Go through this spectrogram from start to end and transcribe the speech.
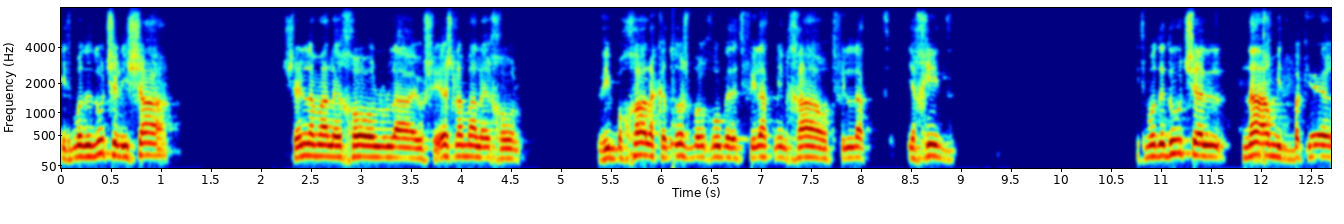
התמודדות של אישה שאין לה מה לאכול אולי, או שיש לה מה לאכול, והיא בוכה לקדוש ברוך הוא באיזה תפילת מנחה או תפילת יחיד. התמודדות של נער מתבגר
